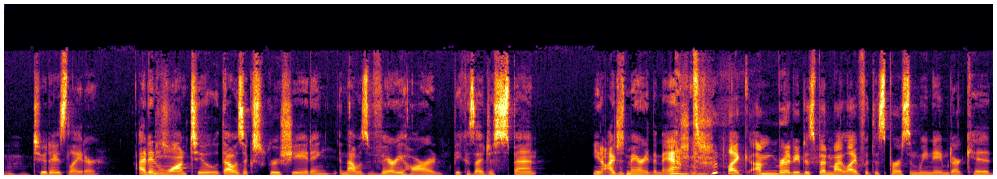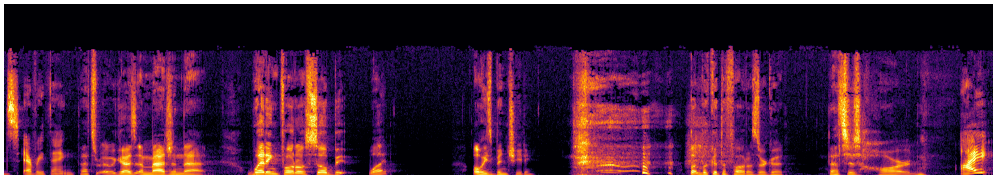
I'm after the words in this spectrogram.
mm-hmm. two days later. I didn't want to. That was excruciating. And that was very hard because I just spent, you know, I just married the man. like, I'm ready to spend my life with this person. We named our kids, everything. That's uh, guys, imagine that. Wedding photos so big. What? Oh, he's been cheating. but look at the photos; they're good. That's just hard. I,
